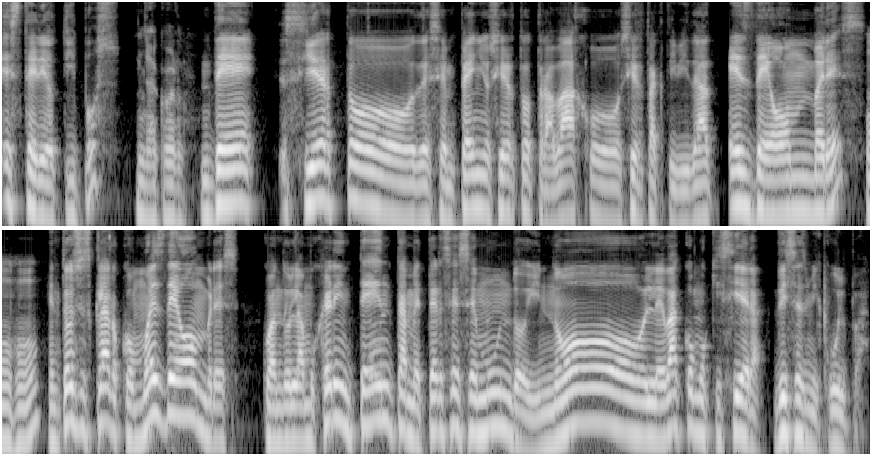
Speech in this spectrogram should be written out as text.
estereotipos De acuerdo. de cierto desempeño, cierto trabajo, cierta actividad es de hombres. Entonces, claro, como es de hombres, cuando la mujer intenta meterse a ese mundo y no le va como quisiera, dices mi culpa.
